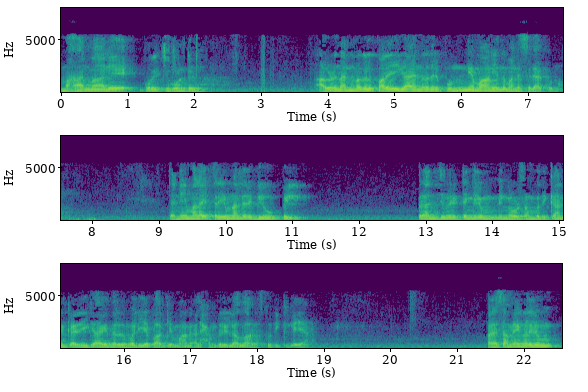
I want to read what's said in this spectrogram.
മഹാന്മാരെ കുറിച്ചുകൊണ്ട് അവരുടെ നന്മകൾ പറയുക എന്നതൊരു പുണ്യമാണ് എന്ന് മനസ്സിലാക്കുന്നു. തന്നെയുമല്ല ഇത്രയും നല്ലൊരു ഗ്രൂപ്പിൽ ഒരു അഞ്ച് മിനിറ്റെങ്കിലും നിങ്ങളോട് സംവദിക്കാൻ കഴിയുക എന്നുള്ളതും വലിയ ഭാഗ്യമാണ്. അലഹമുല്ല അള്ളാഹു സ്തുതിക്കുകയാണ്. പല സമയങ്ങളിലും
